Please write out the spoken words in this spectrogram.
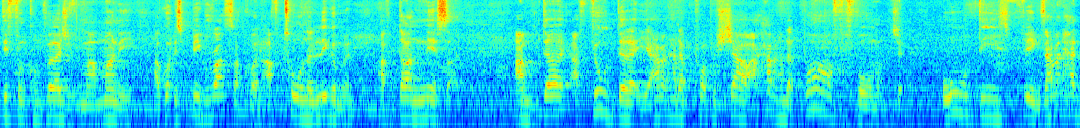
different conversions with my money. I've got this big rucksack on. I've torn a ligament. I've done this. I, I'm dirty. I feel dirty. I haven't had a proper shower. I haven't had a bath for four months. All these things. I haven't had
